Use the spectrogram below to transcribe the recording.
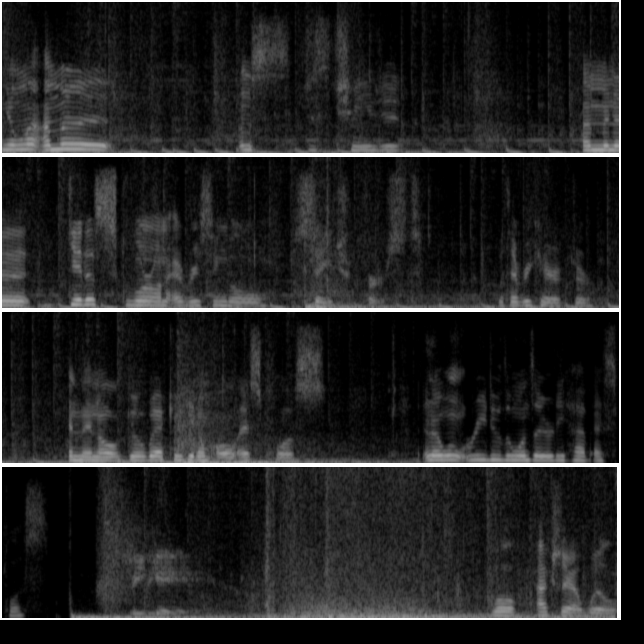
You know what? I'm gonna. I'm gonna just change it. I'm gonna get a score on every single stage first, with every character, and then I'll go back and get them all S plus, and I won't redo the ones I already have S plus. Begin. Well, actually, I will.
